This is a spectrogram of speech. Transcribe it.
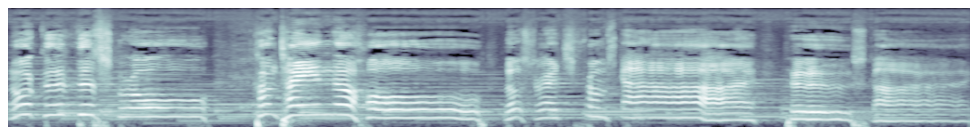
nor could the scroll contain the whole, though stretched from sky to sky.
